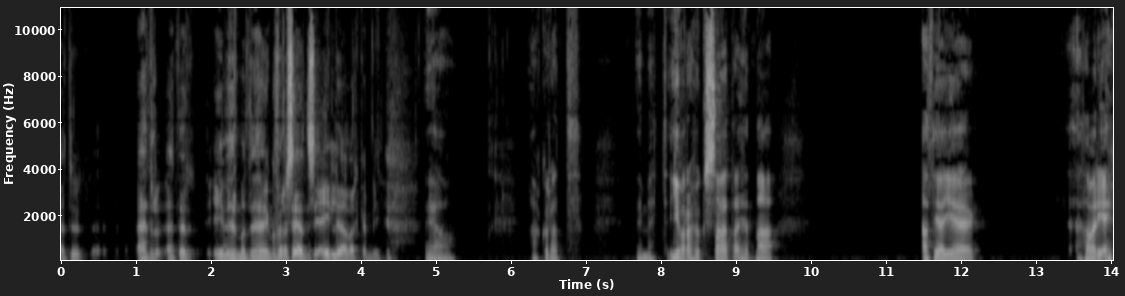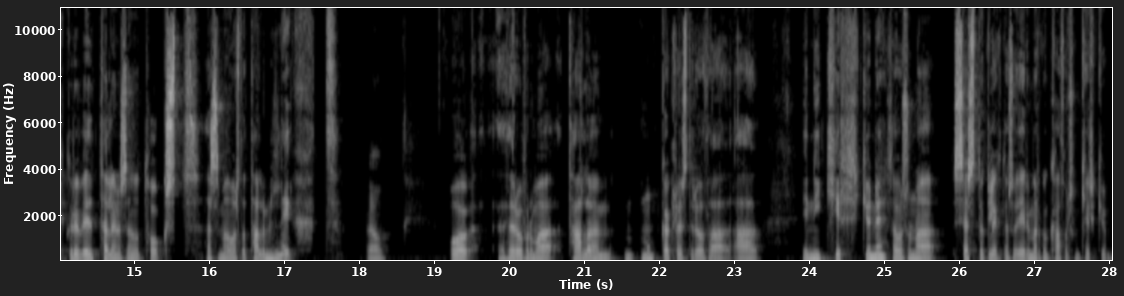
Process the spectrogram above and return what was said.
þetta er, þetta er, þetta yfirþyrmandi þegar einhver fyrir að segja að þetta sé eiliða verkefni. Já, akkurat einmitt. Ég var að hugsa þetta hérna að því að ég það var í einhverju viðtalinu sem þú tókst þar sem þú varst að tala um lykt. Já, og þegar við fórum að tala um munkaklaustri og það að inn í kirkjunni það var svona sérstöklykt eins og er í mörgum katholskum kirkjum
